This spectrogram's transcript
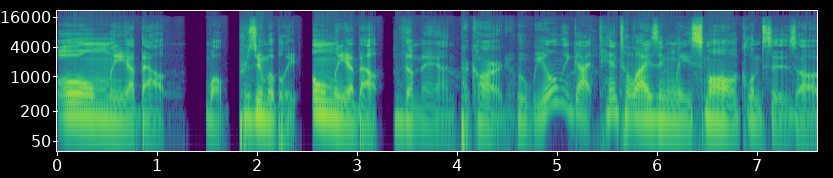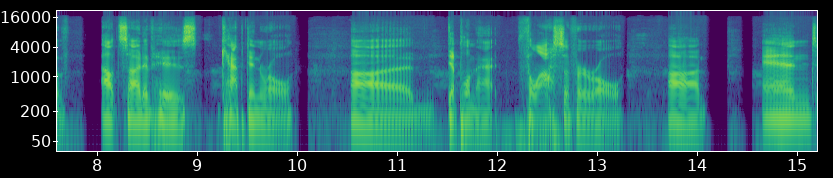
only about well, presumably only about the man Picard, who we only got tantalizingly small glimpses of outside of his captain role, uh, diplomat, philosopher role, uh, and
